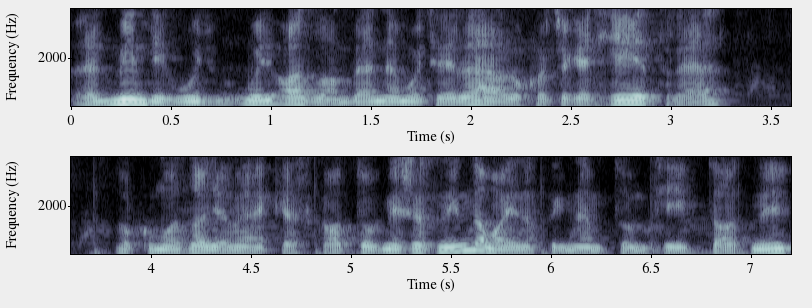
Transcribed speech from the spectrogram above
ez mindig úgy, úgy az van bennem, hogyha ráállok, ha csak egy hétre, akkor az agyam elkezd kattogni, és ezt mind a mai napig nem tudom kiiktatni,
